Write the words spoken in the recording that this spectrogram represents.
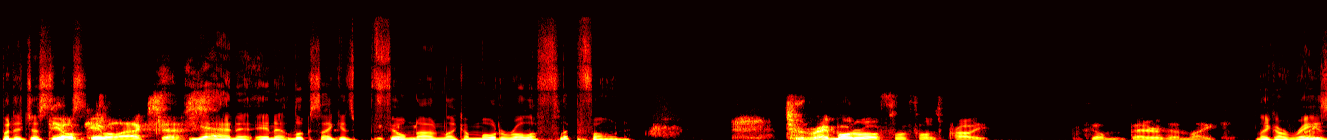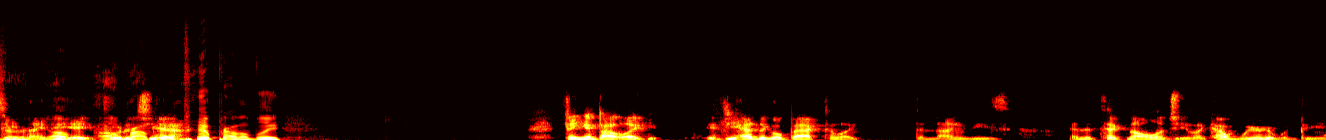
But it just The looks, old cable access. yeah, and it, and it looks like it's filmed on like a Motorola flip phone, dude, right? Motorola flip phones probably filmed better than like. like a Razr. 1998 oh, footage, probably, yeah. probably. Think about like if you had to go back to like the '90s and the technology, like how weird it would be.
